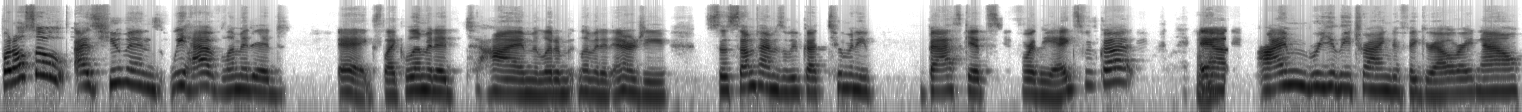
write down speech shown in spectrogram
But also, as humans, we have limited eggs, like limited time and limited energy. So sometimes we've got too many baskets for the eggs we've got. Mm-hmm. And I'm really trying to figure out right now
